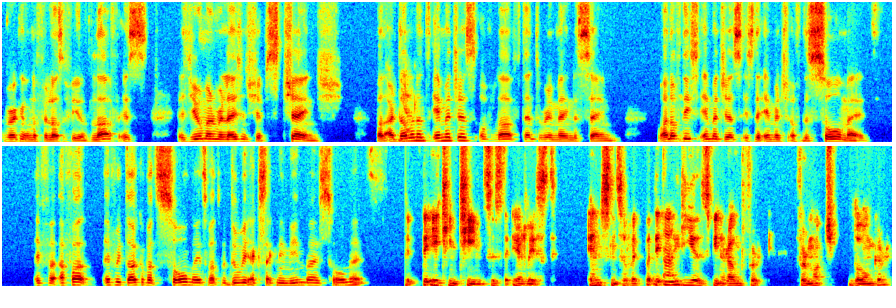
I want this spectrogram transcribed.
working on the philosophy of love is that human relationships change, but our dominant yeah. images of love tend to remain the same. One of these images is the image of the soulmate. If I thought if we talk about soulmates, what do we exactly mean by soulmates? The, the 18 teens is the earliest instance of it, but the idea has been around for, for much longer.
